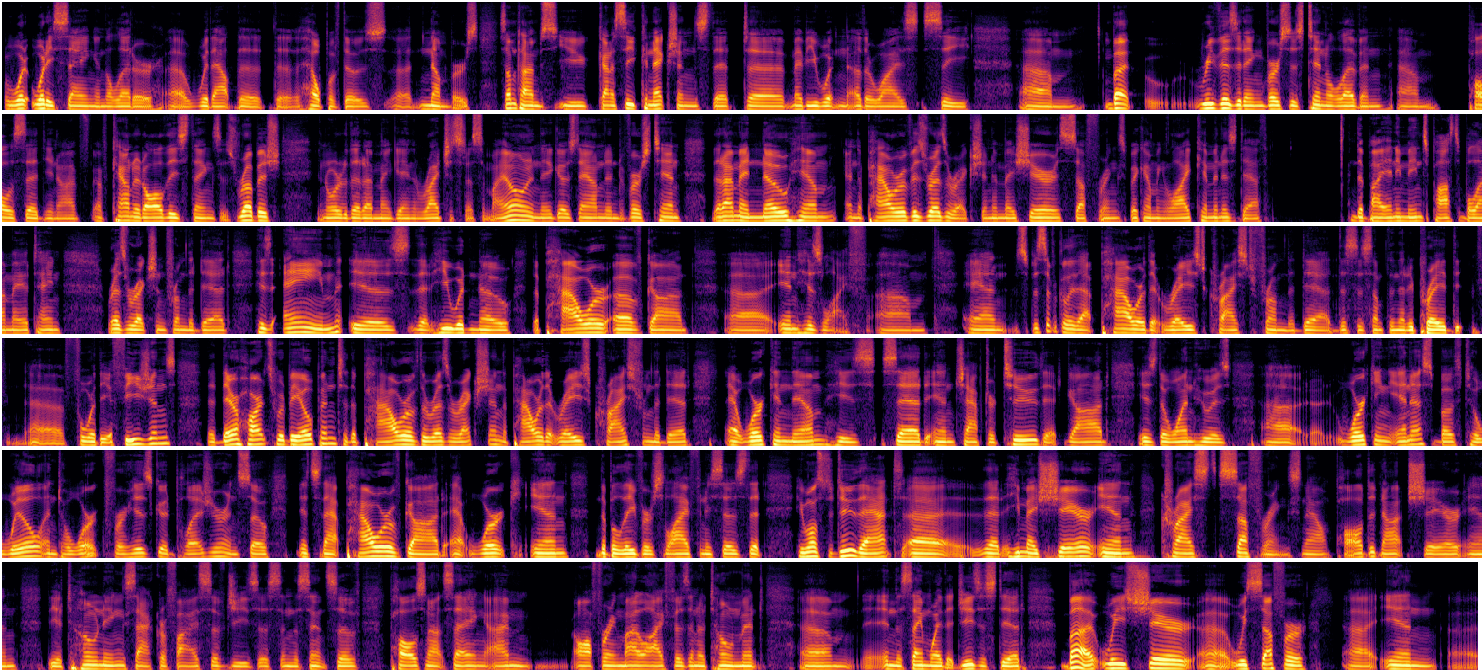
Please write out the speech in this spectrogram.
what what he's saying in the letter uh, without the the help of those uh, numbers. Sometimes you kind of see connections that uh, maybe you wouldn't otherwise see. Um, but revisiting verses 10 and 11, um, Paul has said, you know, I've, I've counted all these things as rubbish in order that I may gain the righteousness of my own. And then he goes down into verse 10 that I may know him and the power of his resurrection and may share his sufferings, becoming like him in his death, that by any means possible I may attain resurrection from the dead. His aim is that he would know the power of God uh, in his life. Um, and specifically that power that raised Christ from the dead. This is something that he prayed uh, for the Ephesians, that their hearts would be open to the power of the resurrection, the power that raised Christ from the dead at work in them. He's said in chapter 2 that God is the one who is uh, working in us both to will and to work for his good pleasure. And so it's that power of God at work in the believer's life. And he says that he wants to do that, uh, that he may share in Christ's sufferings. Now, Paul did not share in the atoning sacrifice of Jesus in the sense of Paul's not saying, I'm offering my life as an atonement um, in the same way that Jesus did, but we share, uh, we suffer uh, in uh,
